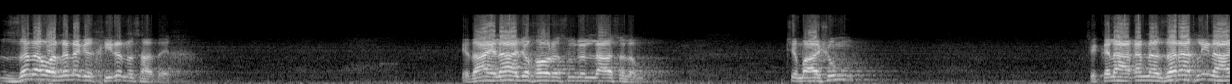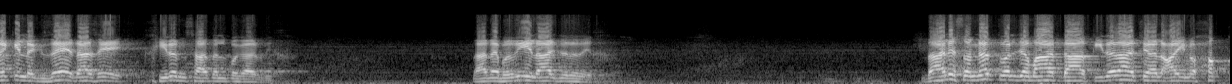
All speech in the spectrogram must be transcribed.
زنه ورله لږه خیره نه ساتئ. دا علاج خو رسول الله صلی الله علیه وسلم چې ماشوم چې کله هغه نظر اخلي نه هغه کې لګځه داسې خیرن ساتل پکار دي دا نبوي علاج لري د اهل سنت والجماعت دا عقیده ده چې العین حق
